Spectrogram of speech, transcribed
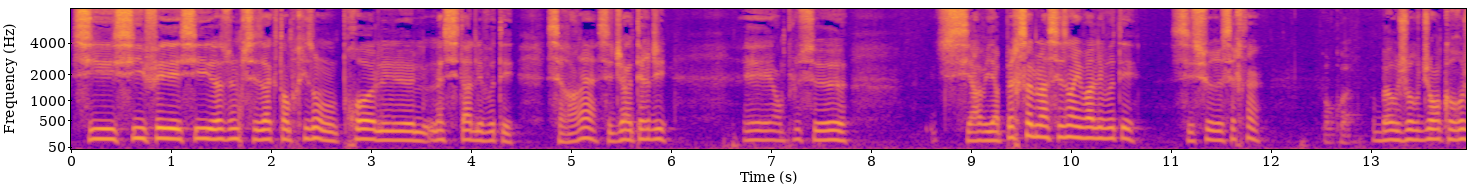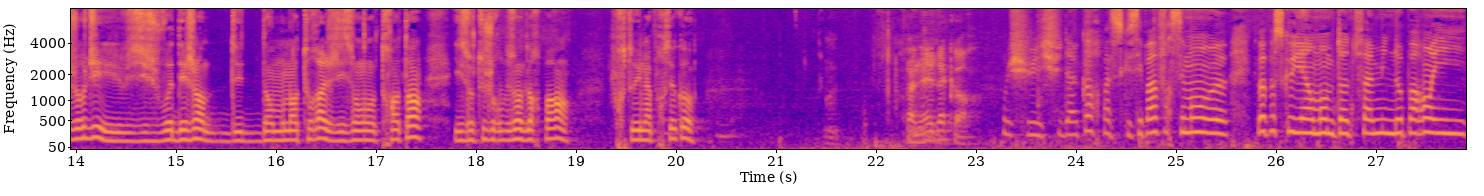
Si, si fait, s'il assume ses actes en prison, pro l'incite à aller voter, ça sert à rien, c'est déjà interdit. Et en plus, euh, s'il n'y a, personne à 16 ans, il va aller voter, c'est sûr et certain. Pourquoi? Bah aujourd'hui, encore aujourd'hui, je vois des gens de- dans mon entourage, ils ont 30 ans, ils ont toujours besoin de leurs parents pour tout et n'importe quoi. Est d'accord. Oui, je suis, je suis d'accord parce que c'est pas forcément. euh, c'est pas parce qu'il y a un membre de notre famille, nos parents, ils,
